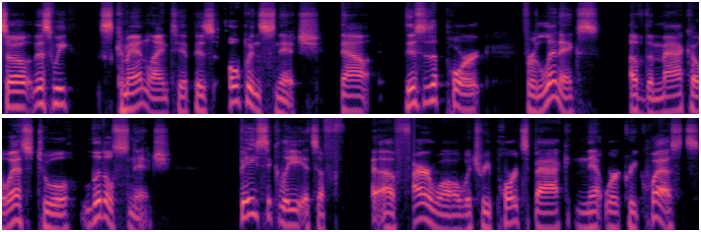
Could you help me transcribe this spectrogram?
So this week's command line tip is OpenSnitch. Now, this is a port for Linux of the Mac OS tool Little Snitch. Basically, it's a, a firewall which reports back network requests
